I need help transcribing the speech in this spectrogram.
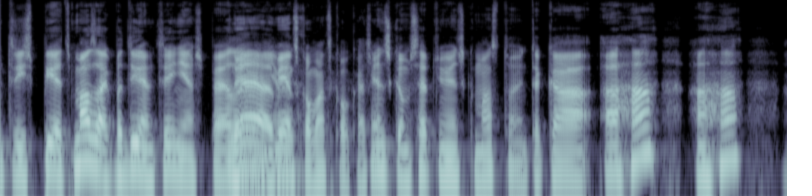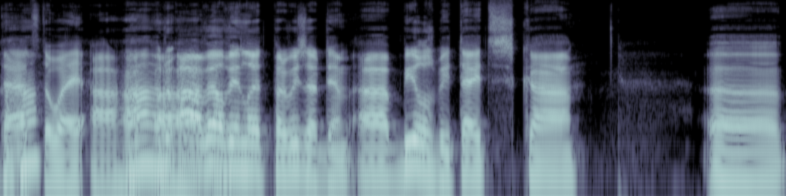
ir 3,5 mazāk par diviem trījiem spēlēm. Jā, jā, Viņam 1,8 kaut kas. 1,7, 1,8. Tā kā, aha, aha. aha. That's the way. Aha, Ah, aha, ah, vēl aha. viena lieta par Wizardiem. Uh, Bills bija teicis, ka uh,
